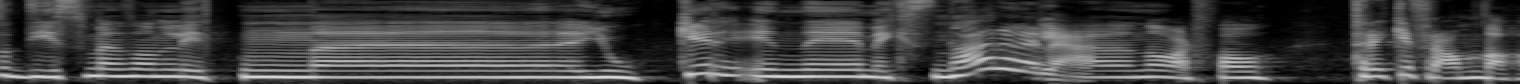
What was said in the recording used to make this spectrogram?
så de som en sånn liten eh, joker inn i miksen her, vil jeg nå i hvert fall trekke fram, da.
